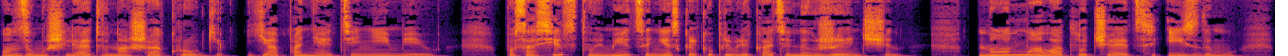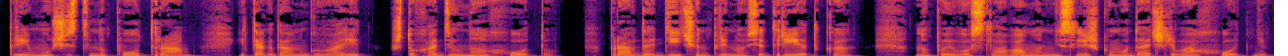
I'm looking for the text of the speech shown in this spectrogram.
он замышляет в нашей округе, я понятия не имею. По соседству имеется несколько привлекательных женщин, но он мало отлучается из дому, преимущественно по утрам, и тогда он говорит, что ходил на охоту. Правда, дичь он приносит редко, но, по его словам, он не слишком удачливый охотник.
